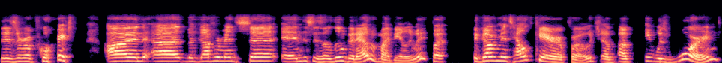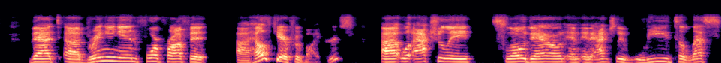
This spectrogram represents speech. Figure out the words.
there's a report on uh, the government's, uh, and this is a little bit out of my bailiwick, but the government's healthcare approach of, of it was warned that uh, bringing in for-profit uh, healthcare providers uh, will actually slow down and, and actually lead to less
